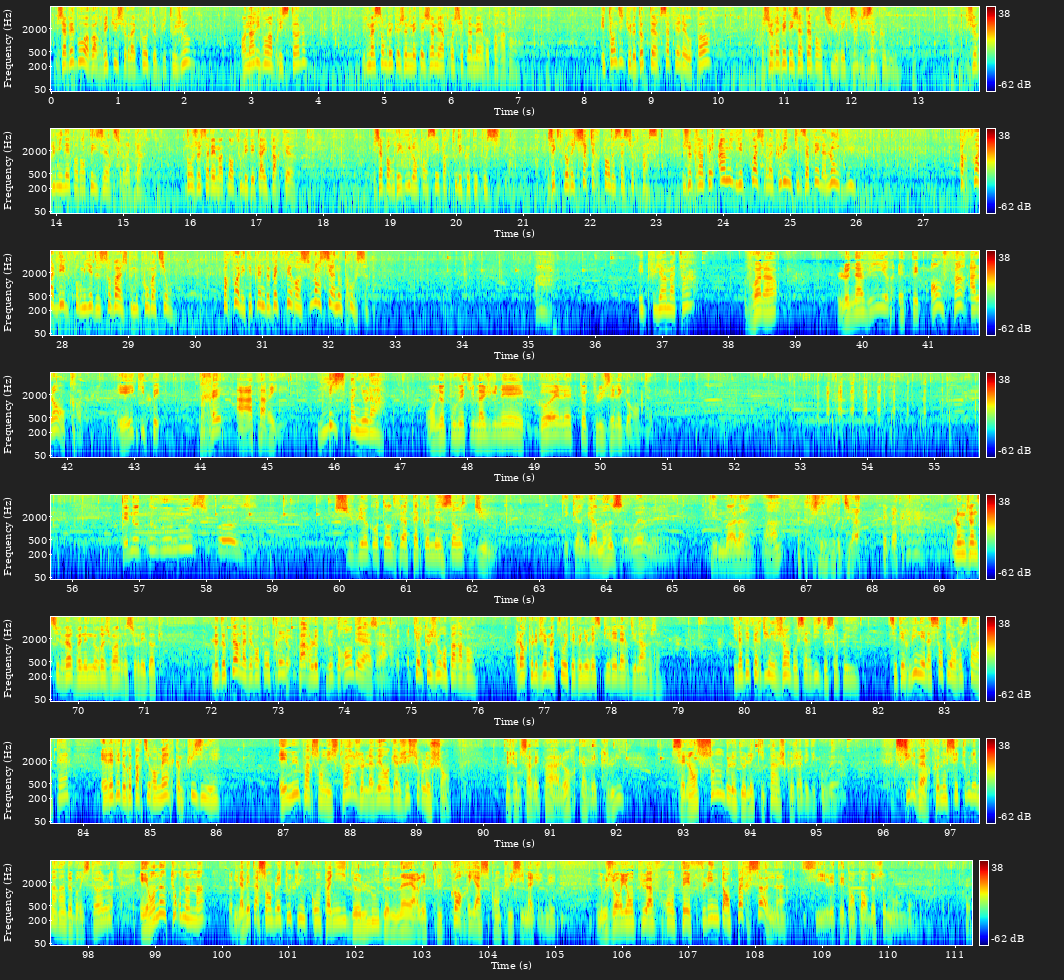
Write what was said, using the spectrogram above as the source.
J'avais beau avoir vécu sur la côte depuis toujours, en arrivant à Bristol, il m'a semblé que je ne m'étais jamais approché de la mer auparavant. Et tandis que le docteur s'affairait au port, je rêvais déjà d'aventures et d'îles inconnues. Je ruminais pendant des heures sur la carte, dont je savais maintenant tous les détails par cœur. J'abordais l'île en pensée par tous les côtés possibles. J'explorais chaque arpent de sa surface. Je grimpais un millier de fois sur la colline qu'ils appelaient la longue vue. Parfois, l'île fourmillait de sauvages que nous combattions. Parfois, elle était pleine de bêtes féroces lancées à nos trousses. Ah. Et puis un matin, Voilà. Le navire était enfin à l'ancre et équipé, prêt à appareiller. l'Hispaniola. On ne pouvait imaginer goélette plus élégante. T'es notre nouveau mousse, suppose. Je suis bien content de faire ta connaissance, Jim. T'es qu'un gamin, ça, ouais, mais t'es malin, hein? Je le vois déjà. Long John Silver venait de nous rejoindre sur les docks. Le docteur l'avait rencontré Par le plus grand des hasards. quelques jours auparavant, alors que le vieux matelot était venu respirer l'air du large. Il avait perdu une jambe au service de son pays, s'était ruiné la santé en restant à terre et rêvait de repartir en mer comme cuisinier. Ému par son histoire, je l'avais engagé sur le champ. Mais je ne savais pas alors qu'avec lui, c'est l'ensemble de l'équipage que j'avais découvert. Silver connaissait tous les marins de Bristol et en un tournement, il avait assemblé toute une compagnie de loups de mer les plus coriaces qu'on puisse imaginer. Nous aurions pu affronter Flint en personne s'il était encore de ce monde.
